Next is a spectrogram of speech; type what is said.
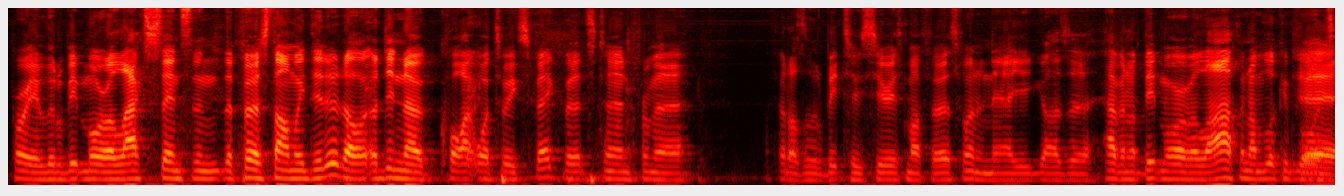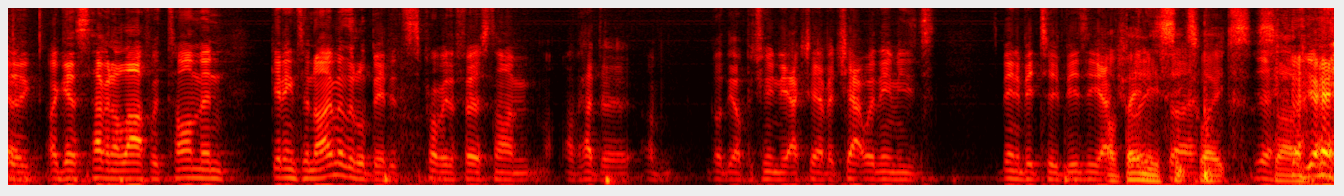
probably a little bit more relaxed sense than the first time we did it. I, I didn't know quite what to expect, but it's turned from a I felt I was a little bit too serious my first one, and now you guys are having a bit more of a laugh, and I'm looking forward Yeah. to I guess having a laugh with Tom and getting to know him a little bit. It's probably the first time I've had to got the opportunity to actually have a chat with him. He's he's been a bit too busy. Actually, I've been here so- six weeks, Yeah. so Yeah.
